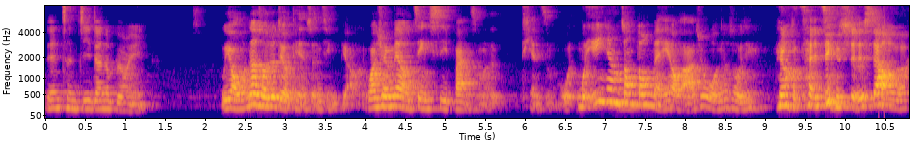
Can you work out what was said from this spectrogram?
连成绩单都不用印，不用，我那时候就只有填申请表，完全没有进系办什么。填什么？我我印象中都没有啦，就我那时候已经没有再进学校了。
